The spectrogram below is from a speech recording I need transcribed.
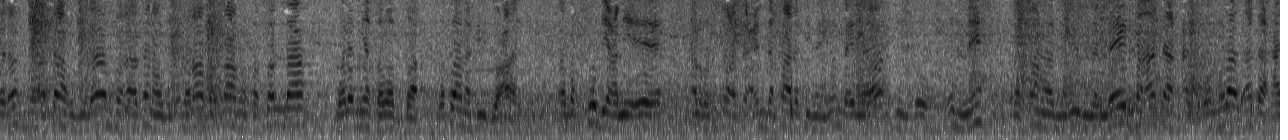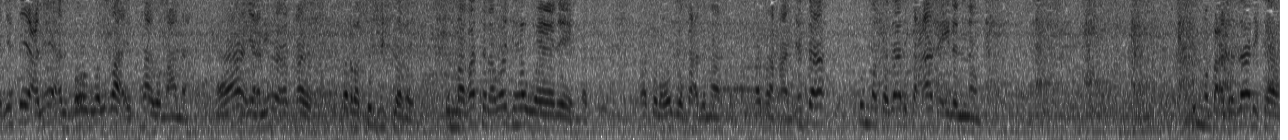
فنفخ أتاه بلال فآذنه بالصلاة فقام فصلى ولم يتوضأ وكان في دعائه. المقصود يعني إيه الرسول عند خالتي ميمون لانها أمه فقام النبي من الليل فأتى حاجة والمراد أتى حاجته يعني البول والغائط هذا معناه. ها؟ يعني الرسول مثل غيره ثم غسل وجهه ويديه بس. غسل وجهه بعد ما قضى حاجته ثم كذلك عاد إلى النوم. ثم بعد ذلك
